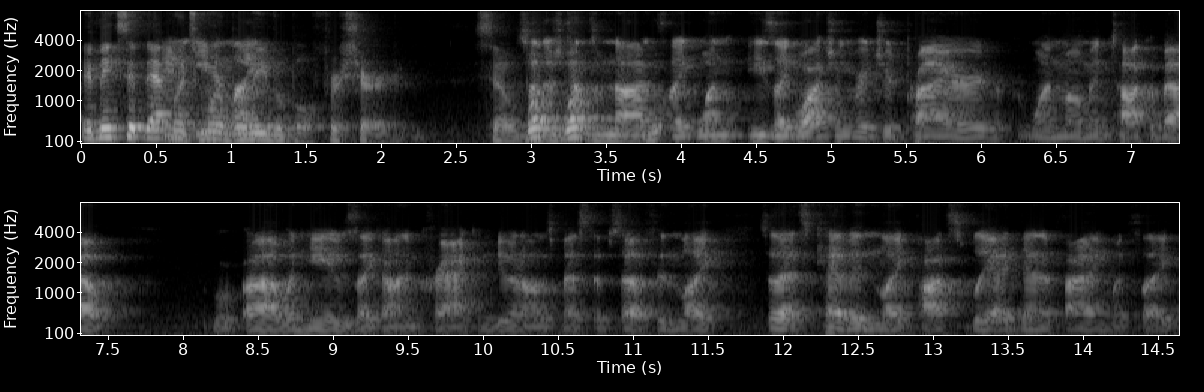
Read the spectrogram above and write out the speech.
it makes it that much more believable like, for sure. So, so what, there's tons of nods. Like one, he's like watching Richard Pryor one moment talk about uh, when he was like on crack and doing all this messed up stuff, and like so that's Kevin like possibly identifying with like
